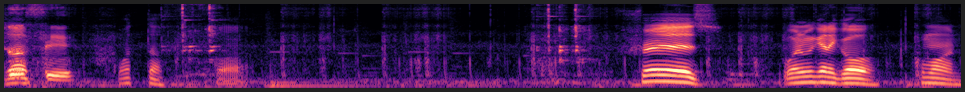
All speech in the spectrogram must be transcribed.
Let's see. what the fuck? Triz, when are we gonna go? Come on.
